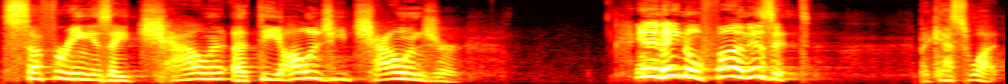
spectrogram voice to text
Suffering is a, challenge, a theology challenger. And it ain't no fun, is it? But guess what?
